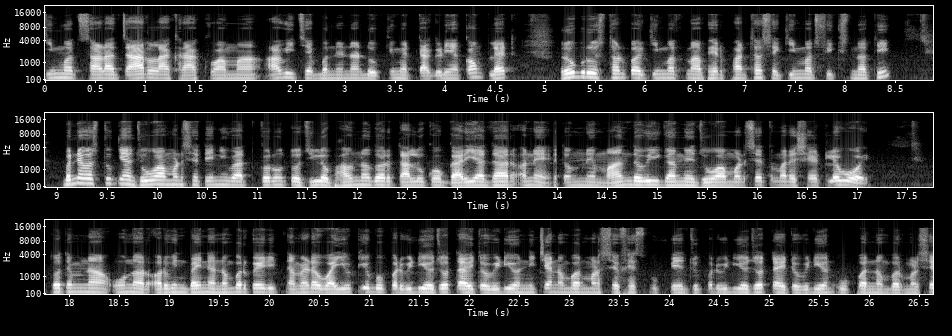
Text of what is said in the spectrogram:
કિંમત સાડા ચાર લાખ રાખવામાં આવી છે. બંનેના ડોક્યુમેન્ટ કાગળિયા કમ્પ્લેટ રૂબરૂ સ્થળ પર કિંમતમાં ફેરફાર થશે. કિંમત ફિક્સ નથી. બંને વસ્તુ ક્યાં જોવા મળશે તેની વાત કરું તો જિલ્લો ભાવનગર, તાલુકો ગારિયાધાર અને તમને માંદવી ગામે જોવા મળશે. તમારે સેટ લેવો હોય તો તેમના ઓનર અરવિંદભાઈના નંબર કઈ રીતના મેળવવા યુટ્યુબ ઉપર વીડિયો જોતા હોય તો વીડિયો નીચે નંબર મળશે, ફેસબુક પેજ ઉપર વીડિયો જોતા હોય તો વીડિયો ઉપર નંબર મળશે.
